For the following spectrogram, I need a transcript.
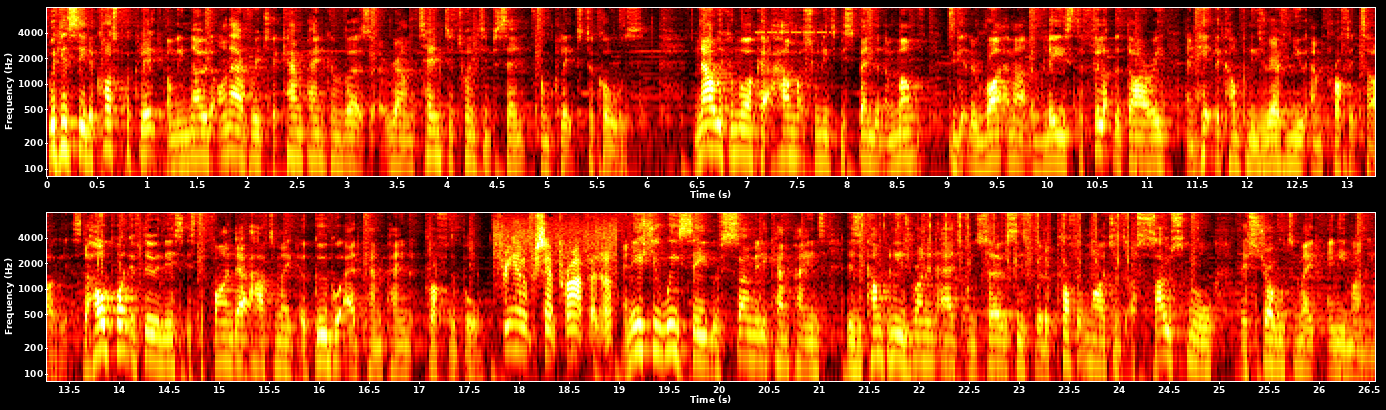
We can see the cost per click and we know that on average a campaign converts around 10 to 20% from clicks to calls. Now we can work out how much we need to be spending a month to get the right amount of leads to fill up the diary and hit the company's revenue and profit targets. The whole point of doing this is to find out how to make a Google ad campaign profitable. 300% profit, huh? An issue we see with so many campaigns is the companies running ads on services where the profit margins are so small they struggle to make any money.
